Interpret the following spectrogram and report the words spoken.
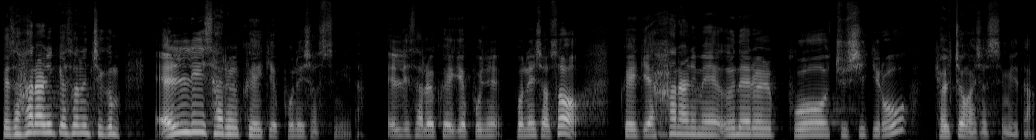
그래서 하나님께서는 지금 엘리사를 그에게 보내셨습니다. 엘리사를 그에게 보내, 보내셔서 그에게 하나님의 은혜를 부어 주시기로 결정하셨습니다.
